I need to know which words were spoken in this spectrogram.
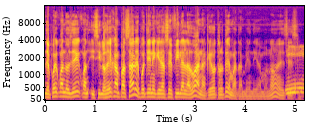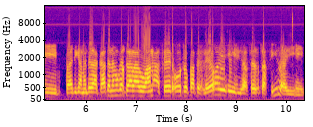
después cuando lleguen, cuan- y si los dejan pasar, después tienen que ir a hacer fila a la aduana, que es otro tema también, digamos, ¿no? Es- es- Y prácticamente de acá tenemos que entrar a la aduana, hacer otro papeleo y, hacer otra fila. Y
